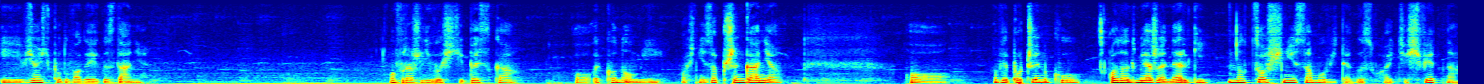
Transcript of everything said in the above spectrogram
i wziąć pod uwagę jego zdanie. O wrażliwości pyska, o ekonomii właśnie zaprzęgania, o wypoczynku, o nadmiarze energii. No coś niesamowitego, słuchajcie, świetna,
